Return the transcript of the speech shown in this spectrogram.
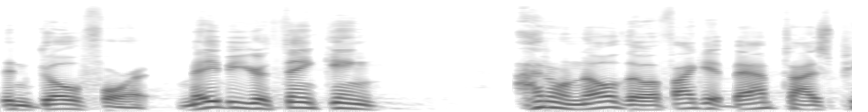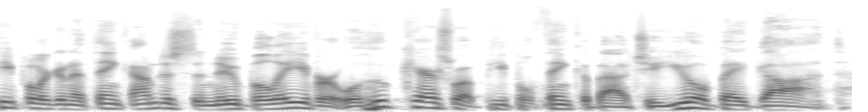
Then go for it. Maybe you're thinking, I don't know though, if I get baptized, people are going to think I'm just a new believer. Well, who cares what people think about you? You obey God.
